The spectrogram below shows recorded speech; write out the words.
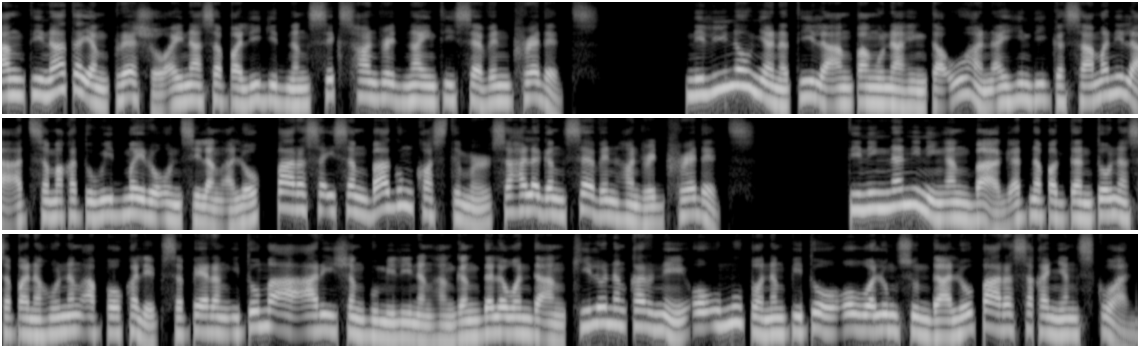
Ang tinatayang presyo ay nasa paligid ng 697 credits. Nilinaw niya na tila ang pangunahing tauhan ay hindi kasama nila at sa makatuwid mayroon silang alok para sa isang bagong customer sa halagang 700 credits. Tiningnan ni Ning ang bag at napagtanto na sa panahon ng apocalypse sa perang ito maaari siyang bumili ng hanggang 200 kilo ng karne o umupa ng pito o walong sundalo para sa kanyang squad.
